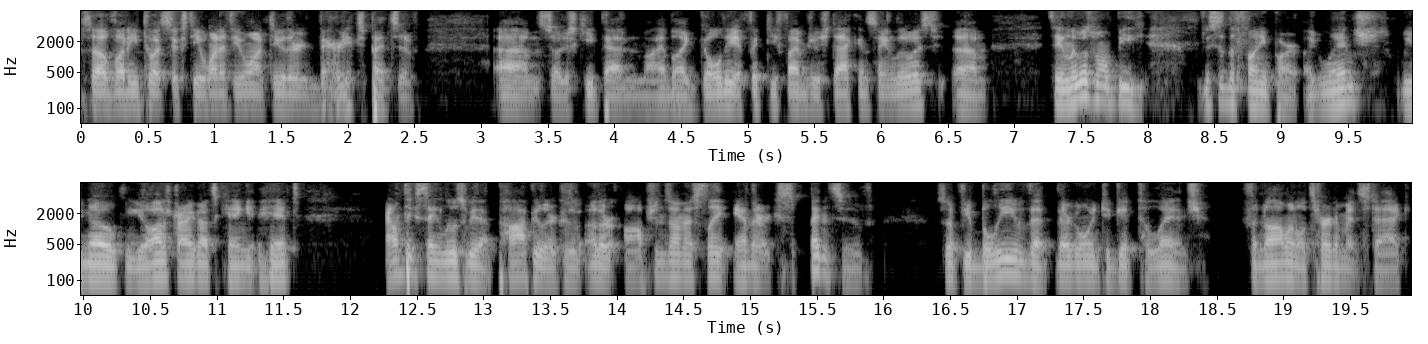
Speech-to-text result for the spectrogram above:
So, Vladito at 61 if you want to. They're very expensive. Um, so just keep that in mind. Like Goldie at 55 is you're stacking St. Louis. Um, St. Louis won't be. This is the funny part. Like Lynch, we know a lot of strikeouts, can get hit. I don't think St. Louis will be that popular because of other options on the slate, and they're expensive. So if you believe that they're going to get to Lynch, phenomenal tournament stack.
